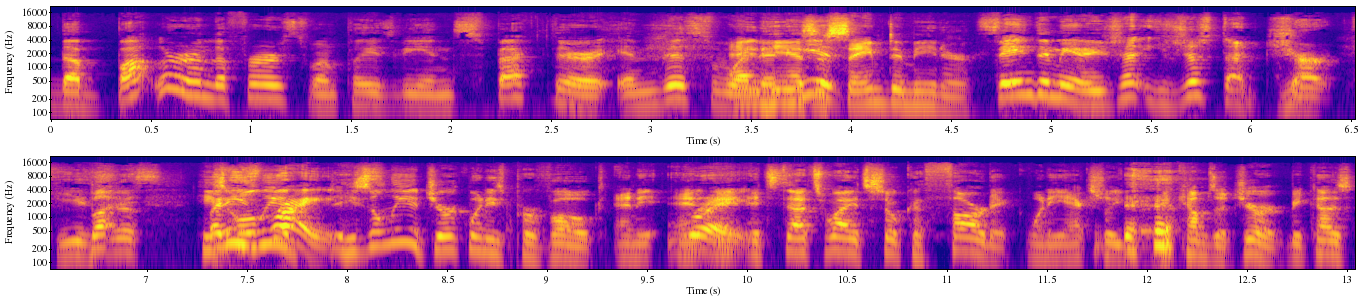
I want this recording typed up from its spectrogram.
the butler in the first one plays the inspector in this one, and he has the is- same demeanor. Same demeanor. He's just, he's just a jerk. He's but just. he's but he's only right. A, he's only a jerk when he's provoked, and, he, and Right. it's that's why it's so cathartic when he actually becomes a jerk because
